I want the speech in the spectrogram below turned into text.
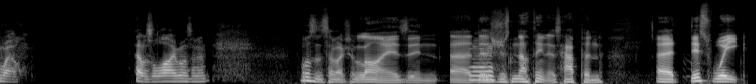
Well, that was a lie, wasn't it? It wasn't so much a lie as in uh, Mm. there's just nothing that's happened. Uh, this week,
